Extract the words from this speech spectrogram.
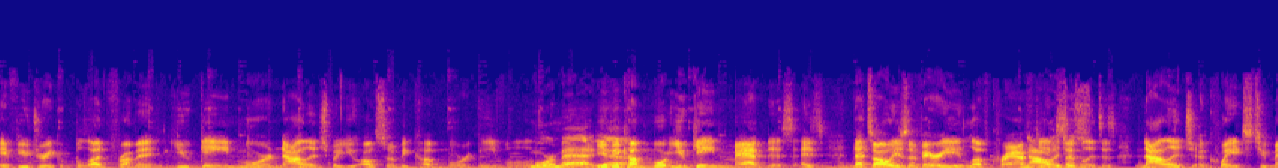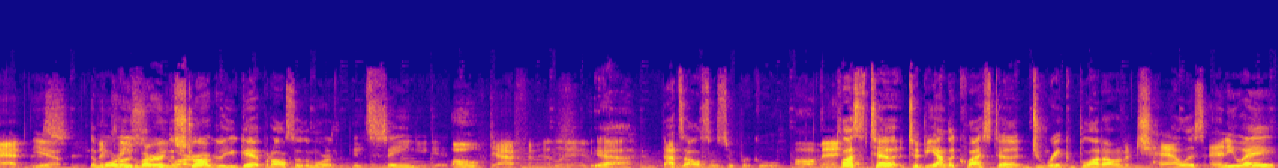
if you drink blood from it, you gain more knowledge, but you also become more evil? More mad. You yeah. become more. You gain madness, as that's always a very Lovecraftian Knowledge is- semblance. Is knowledge equates to madness. Yeah. The, more you learn, the are- stronger you get, but also the more insane you get. Oh, definitely. Yeah. That's also super cool. Oh man. Plus, to to be on the quest to drink blood out of a chalice anyway,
